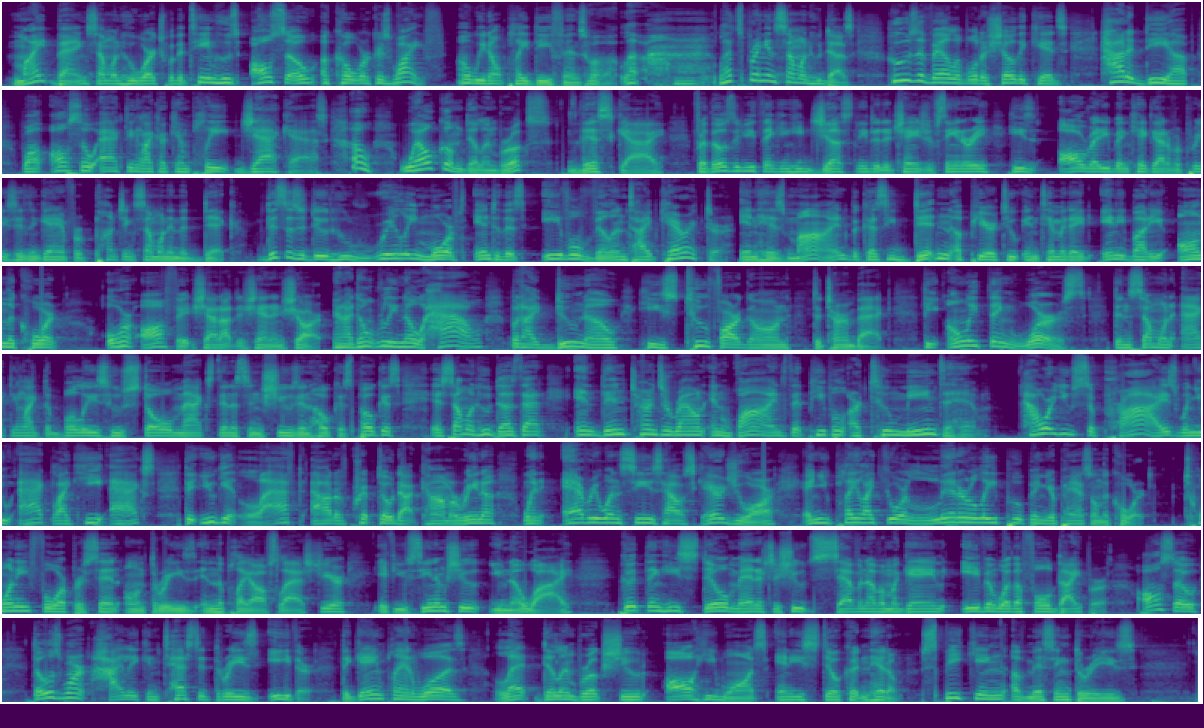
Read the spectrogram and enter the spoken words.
might bang someone who works with a team who's also a coworker's wife. Oh, we don't play defense. Well, let, us bring in someone who does. Who's available to show the kids how to D up while also acting like a complete jackass? Oh, welcome, Dillon Brooks. This guy. For those of you thinking he just needed a change of scenery, he's already been kicked out of a preseason game for punching someone in the dick. This is a dude who really morphed into this evil villain type character in his mind because he didn't appear to intimidate anybody on the court or off it. Shout out to Shannon Sharpe. And I don't really know how, but I do know he's too far gone to turn back. The only thing worse than someone acting like the bullies who stole Max Dennison's shoes in Hocus Pocus is someone who does that and then turns around and whines that people are too mean to him. How are you surprised when you act like he acts that you get laughed out of crypto.com arena when everyone sees how scared you are and you play like you're literally pooping your pants on the court? 24% on threes in the playoffs last year. If you've seen him shoot, you know why. Good thing he still managed to shoot seven of them a game, even with a full diaper. Also, those weren't highly contested threes either. The game plan was let Dillon Brooks shoot all he wants, and he still couldn't hit them. Speaking of missing threes,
